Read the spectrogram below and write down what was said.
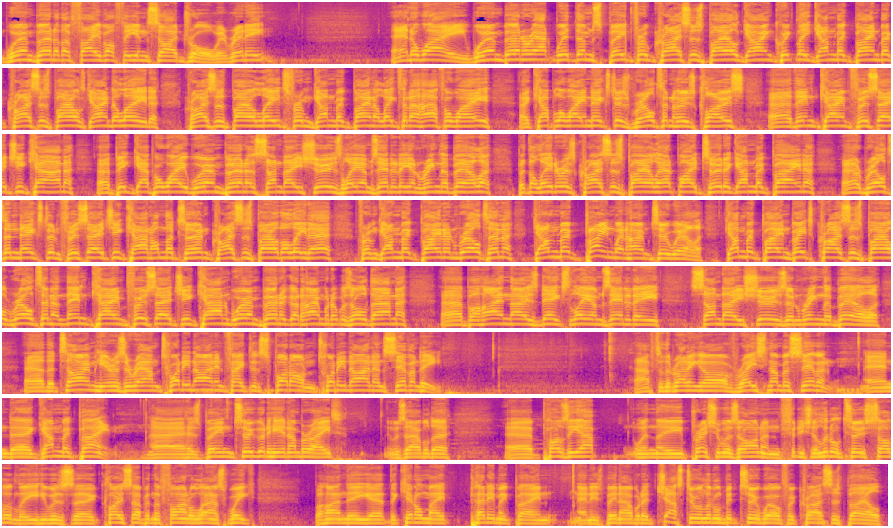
Wormburner the fave off the inside draw. We're ready. And away. Wormburner out with them. Speed from Crisis Bale going quickly. Gun McBain, but Crisis Bale's going to lead. Crisis Bale leads from Gun McBain a length and a half away. A couple away next is Relton, who's close. Uh, then came Fusaji Khan. A big gap away. Wormburner, Sunday Shoes, Liam's Entity, and Ring the Bell. But the leader is Crisis Bale out by two to Gun McBain. Uh, Relton next and Fusaji Khan on the turn. Crisis Bale the leader from Gun McBain and Relton. Gun McBain went home too well. Gun McBain beats Crisis Bale Relton, and then came Fusaji Khan. Wormburner got home when it was all done. Uh, behind those decks, Liam's Entity, Sunday Shoes, and Ring the Bell. Uh, the time here is around 29. In fact, it's spot on 29 and 70 after the running of race number seven. And uh, Gun McBain uh, has been too good here, number eight. He was able to uh, posse up when the pressure was on and finished a little too solidly. He was uh, close up in the final last week behind the uh, the kennel mate Paddy McBain, and he's been able to just do a little bit too well for Crisis Bale.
